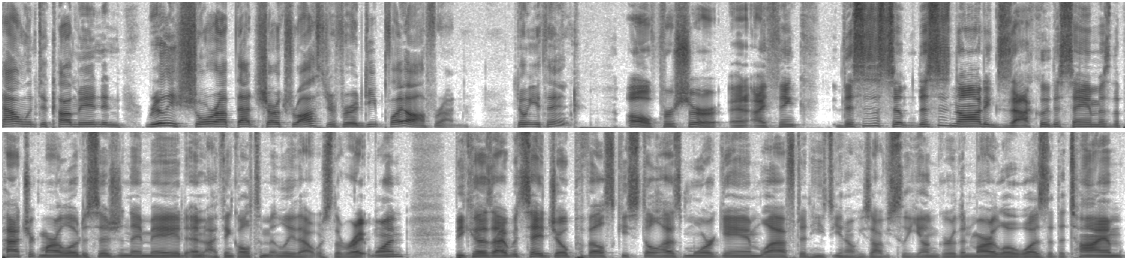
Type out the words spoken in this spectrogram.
talent to come in and really shore up that Sharks roster for a deep playoff run. Don't you think? Oh, for sure. And I think this is a sim- this is not exactly the same as the Patrick Marleau decision they made, and I think ultimately that was the right one because I would say Joe Pavelski still has more game left, and he's you know he's obviously younger than Marleau was at the time.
